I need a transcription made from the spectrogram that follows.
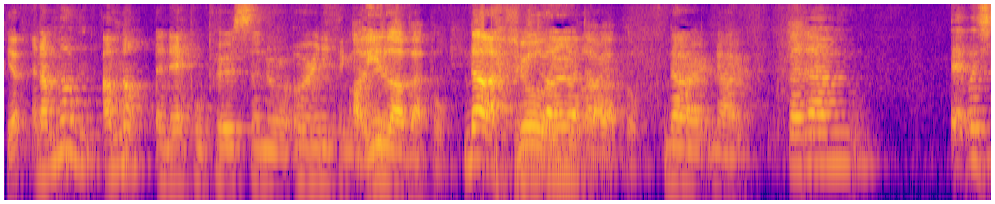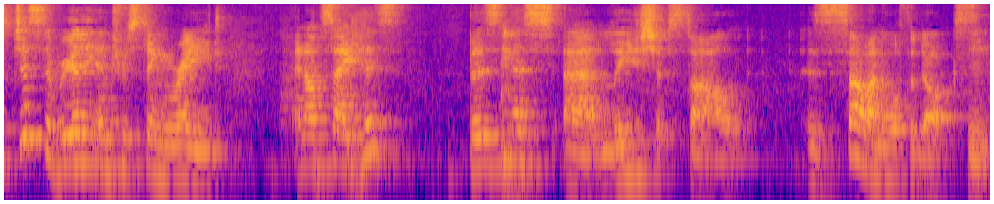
Yep. And I'm not I'm not an Apple person or, or anything Like that. oh, you that. love Apple. No, Surely no, you I love don't. Apple. No, no. But um, it was just a really interesting read, and I'd say his business uh, leadership style is so unorthodox. Mm.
